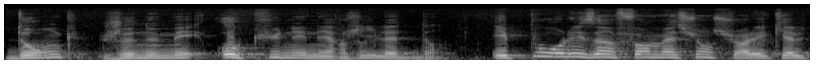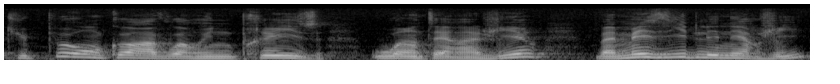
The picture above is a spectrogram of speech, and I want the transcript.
donc je ne mets aucune énergie là-dedans. Et pour les informations sur lesquelles tu peux encore avoir une prise ou interagir, bah, mets-y de l'énergie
